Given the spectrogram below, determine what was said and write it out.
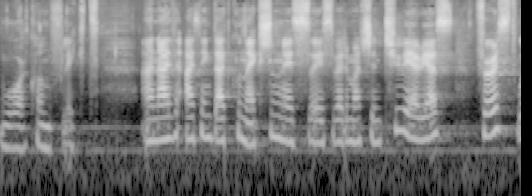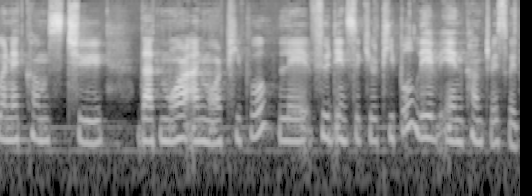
war, conflict. And I, th I think that connection is, is very much in two areas. First, when it comes to that more and more people, live, food insecure people, live in countries with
